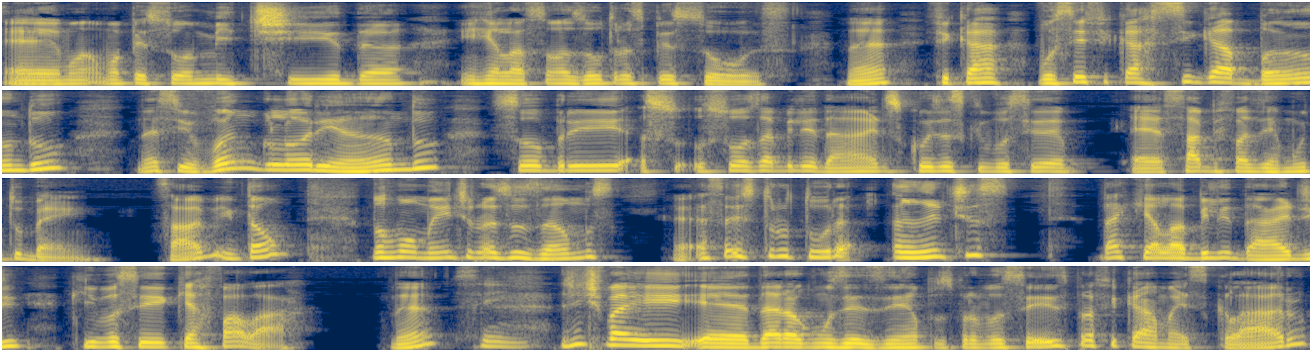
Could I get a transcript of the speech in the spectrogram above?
é uma, uma pessoa metida em relação às outras pessoas. Né? Ficar, você ficar se gabando, né? se vangloriando sobre su suas habilidades, coisas que você é, sabe fazer muito bem, sabe? Então, normalmente nós usamos essa estrutura antes daquela habilidade que você quer falar, né? Sim. A gente vai é, dar alguns exemplos para vocês para ficar mais claro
